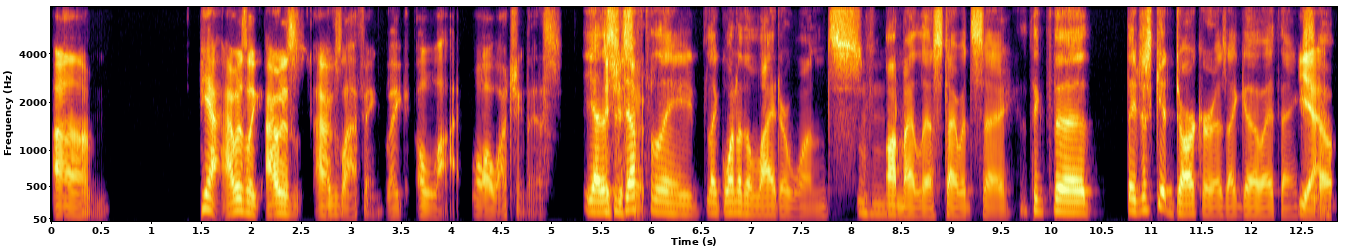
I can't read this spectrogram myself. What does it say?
Um yeah, I was like I was I was laughing like a lot while watching this. Yeah, this is so- definitely like one of the lighter ones Mhm. on my list, I would say. I think the they just get darker as I go, I think. Yeah. So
